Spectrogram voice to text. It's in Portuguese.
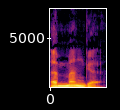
a manga.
